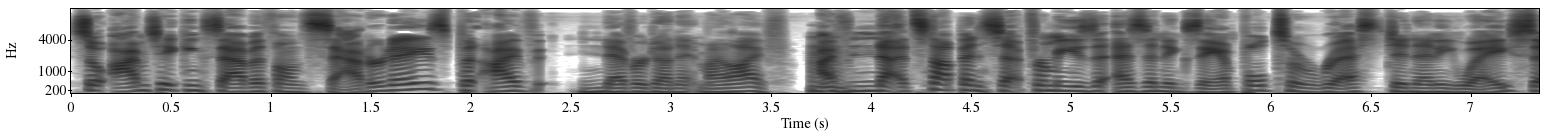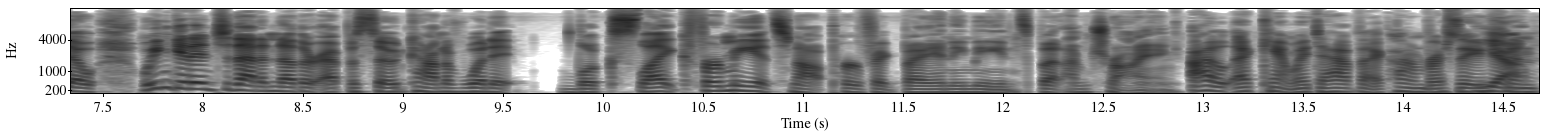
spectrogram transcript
So I'm taking Sabbath on Saturdays, but I've never done it in my life. Hmm. I've not, it's not been set for me as, as an example to rest in any way. So we can get into that another episode, kind of what it looks like for me. It's not perfect by any means, but I'm trying. I, I can't wait to have that conversation.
